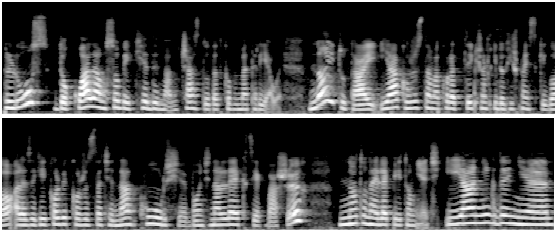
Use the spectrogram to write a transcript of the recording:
plus dokładam sobie, kiedy mam czas, dodatkowe materiały. No i tutaj ja korzystam akurat tej książki do hiszpańskiego, ale z jakiejkolwiek korzystacie na kursie bądź na lekcjach Waszych, no to najlepiej to mieć. I ja nigdy nie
